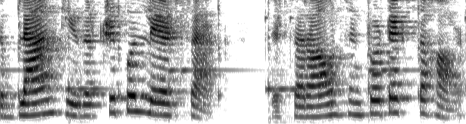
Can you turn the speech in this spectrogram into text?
The blank is a triple layered sac that surrounds and protects the heart.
